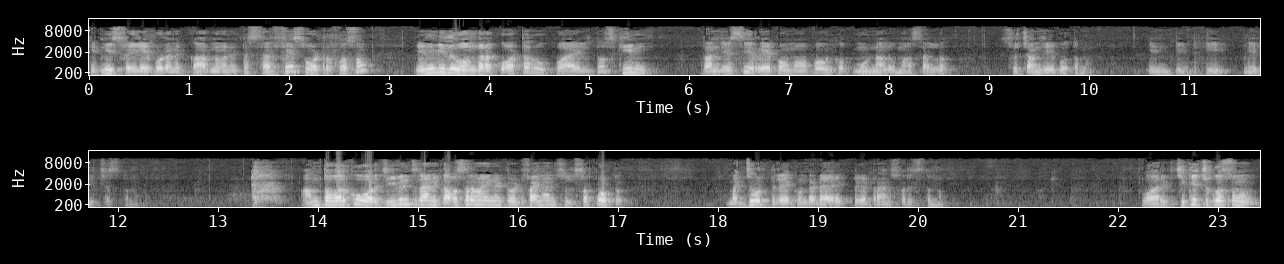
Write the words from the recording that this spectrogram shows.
కిడ్నీస్ ఫెయిల్ అయిపోవడానికి కారణం అని అంటే సర్ఫేస్ వాటర్ కోసం ఎనిమిది వందల కోట్ల రూపాయలతో స్కీమ్ రన్ చేసి రేపో మాపో ఇంకొక మూడు నాలుగు మాసాల్లో స్విచ్ ఆన్ చేయబోతున్నాం. ఇంటింటికి నీరు ఇచ్చేస్తున్నాం. అంతవరకు వారు జీవించడానికి అవసరమైనటువంటి ఫైనాన్షియల్ సపోర్ట్ మధ్యవర్తి లేకుండా డైరెక్ట్గా ట్రాన్స్ఫర్ ఇస్తున్నాం. వారికి చికిత్స కోసం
